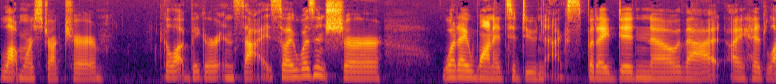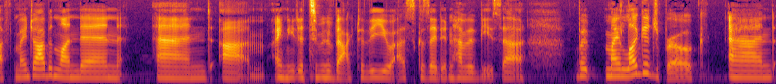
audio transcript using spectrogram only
a lot more structure a lot bigger in size. So I wasn't sure what I wanted to do next, but I did know that I had left my job in London and um, I needed to move back to the US because I didn't have a visa. But my luggage broke and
